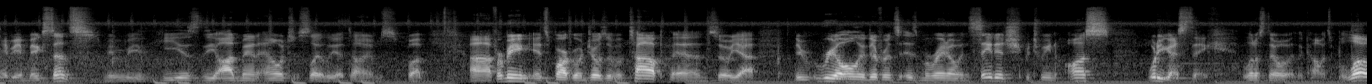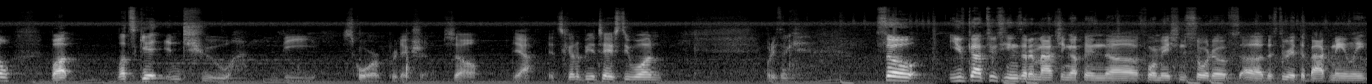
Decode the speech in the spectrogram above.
maybe it makes sense. Maybe he is the odd man out slightly at times. But uh, for me, it's Barco and Josef up top, and so yeah, the real only difference is Moreno and Sejdic between us. What do you guys think? Let us know in the comments below. But let's get into the score prediction. So yeah, it's gonna be a tasty one. What do you think? So you've got two teams that are matching up in uh, formation, sort of uh, the three at the back mainly.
